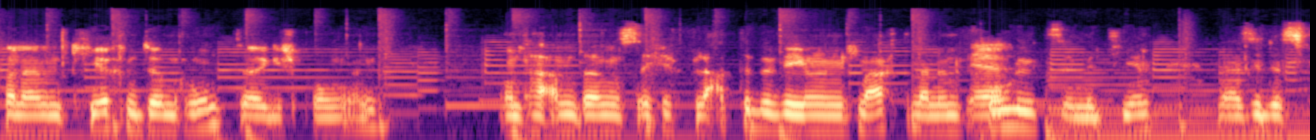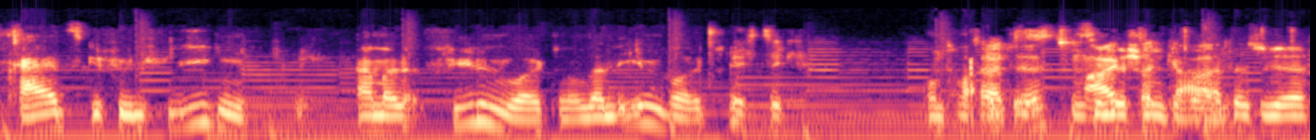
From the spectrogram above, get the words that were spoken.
von einem Kirchenturm runtergesprungen und haben dann solche Flatterbewegungen gemacht, um einen Ja. Vogel zu imitieren, weil sie das Freiheitsgefühl Fliegen einmal fühlen wollten und erleben wollten. Richtig. Und Heute sind wir schon da, dass wir.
